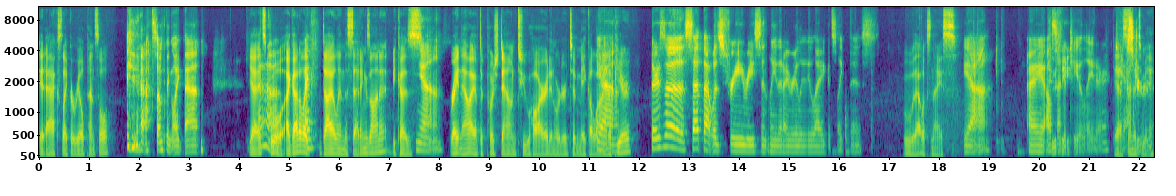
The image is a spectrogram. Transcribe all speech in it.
it acts like a real pencil. Yeah, something like that. Yeah, it's cool. I gotta like I've- dial in the settings on it because Yeah. right now I have to push down too hard in order to make a line Yeah. appear. There's a set that was free recently that I really like. It's like this. Ooh, that looks nice. Yeah. I I'll send it to you later. Yeah, send it to me.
